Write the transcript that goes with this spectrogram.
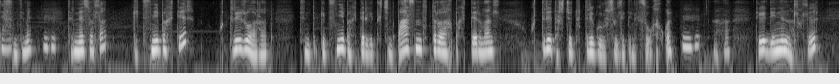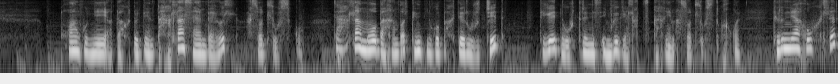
гэсэн тийм ээ. Тэрнээс болоод гидсний бактери өтрээ рүү ороод тэнд гидсний бактери гэдэг чинь баасан дотор байх бактери маань л үтрээд орчоод үтрийг өрөвсүүлээд ийн гэсэн үг байхгүй. Аа. Тэгээд энэ нь болохоор тухайн хүний одоо охтуудын дархлаа сайн байвал асуудал үүсэхгүй. Дархлаа муу байх юм бол тэнд нөгөө бактери үржээд тэгээд нөгөө үтрэнээс эмгэг ялгацсан гарах юм асуудал үүсдэг байхгүй. Тэр нь яах вэ гэхээр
